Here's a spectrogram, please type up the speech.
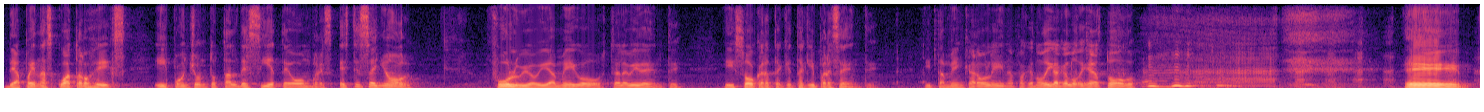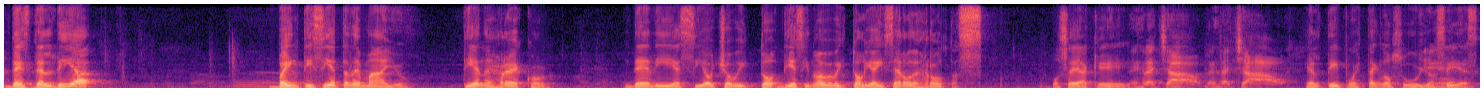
de apenas cuatro hits y ponchó un total de siete hombres. Este señor, Fulvio y amigos televidentes, y Sócrates que está aquí presente, y también Carolina, para que no diga que lo dijera todo. Eh, desde el día 27 de mayo tiene récord de 18 victo- 19 victorias y 0 derrotas. O sea que Enrachado, enrachado. el tipo está en lo suyo, ¿Quién así es.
